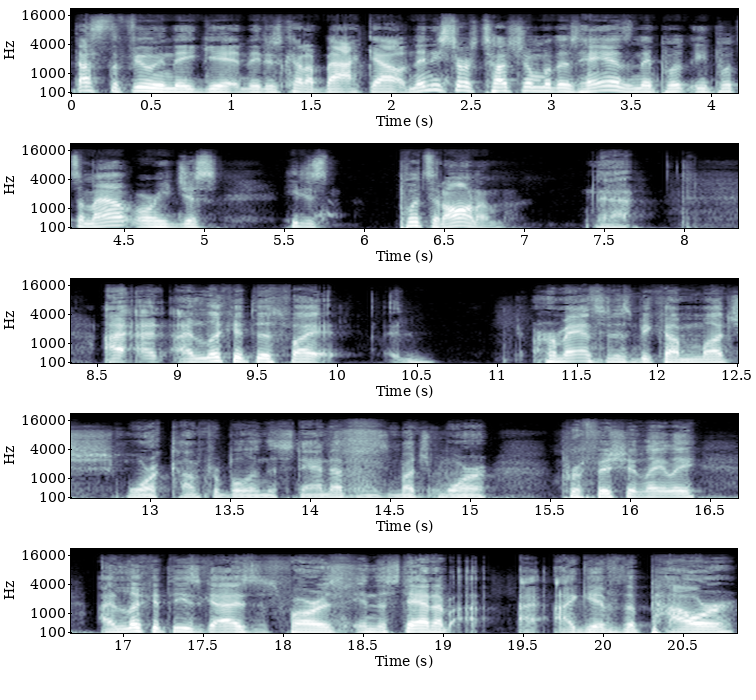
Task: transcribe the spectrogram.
that's the feeling they get, and they just kind of back out. And then he starts touching them with his hands, and they put he puts them out, or he just he just puts it on them. Yeah. I, I, I look at this fight. Hermansson has become much more comfortable in the stand up and he's much more proficient lately. I look at these guys as far as in the stand up, I, I give the power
